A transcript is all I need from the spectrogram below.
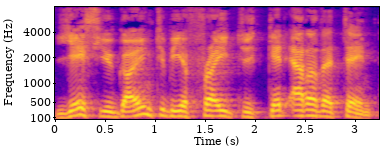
Yes, you're going to be afraid to get out of that tent.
